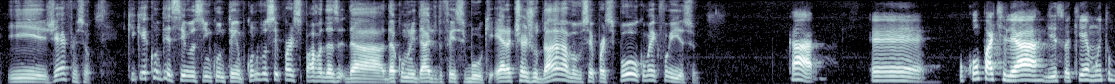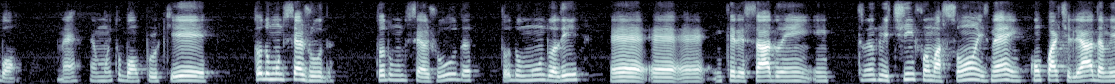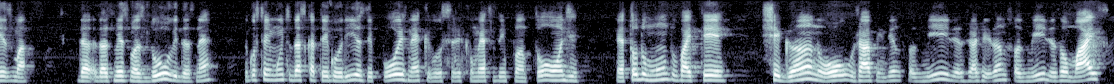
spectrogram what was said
E Jefferson, o que, que aconteceu assim com o tempo? Quando você participava das, da, da comunidade do Facebook, era te ajudava? Você participou? Como é que foi isso? Cara, é, o compartilhar disso aqui é muito bom, né? É muito bom porque todo mundo se ajuda, todo mundo se ajuda, todo mundo ali é, é, é interessado em, em, transmitir informações, né? Em compartilhar da mesma, da, das mesmas dúvidas, né? Eu gostei muito das categorias depois, né? Que você, que o método implantou, onde é, todo mundo vai ter chegando ou já vendendo suas milhas, já gerando suas milhas ou mais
